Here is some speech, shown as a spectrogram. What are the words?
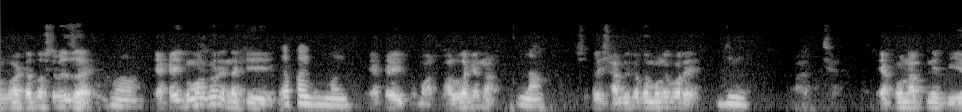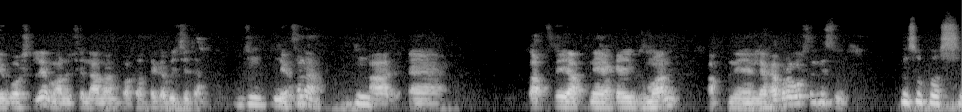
নয়টা দশটা বেজে যায়। হ্যাঁ। একাই ঘুমান করে নাকি? একাই ঘুমাই। একাই ঘুমান ভালো লাগে না? না। তাহলে স্বামীর কথা মনে পড়ে? জি। আচ্ছা। এখন আপনি বিয়ে বসলে মানুষের নানান কথা থেকে বেঁচে যান। জি জি ঠিক আছে না? আর রাত্রে আপনি একাই ঘুমান। আপনি লেখাপড়া করছেন কিছু? কিছু করছি।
